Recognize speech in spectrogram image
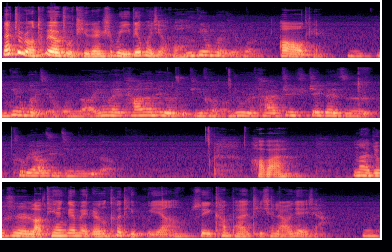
那这种特别有主题的人是不是一定会结婚？一定会结婚。哦，OK，嗯，一定会结婚的，因为他的那个主题可能就是他这这辈子特别要去经历的。好吧，那就是老天给每个人的课题不一样，所以看盘提前了解一下。嗯，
